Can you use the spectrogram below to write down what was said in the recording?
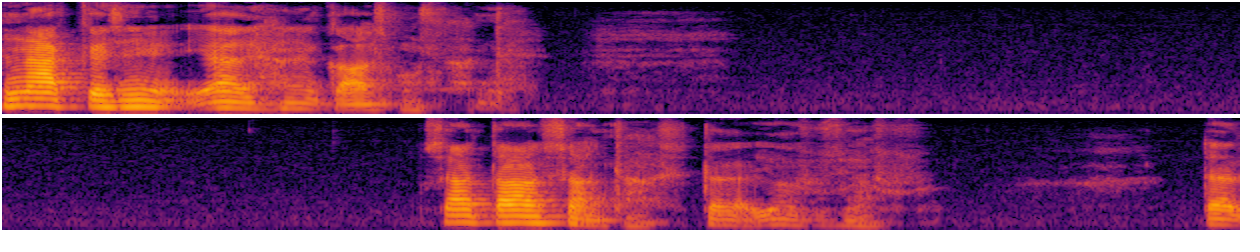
ne näkee sen jäljen hänen kasvustaan. Satan, sitä joskus joskus. That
